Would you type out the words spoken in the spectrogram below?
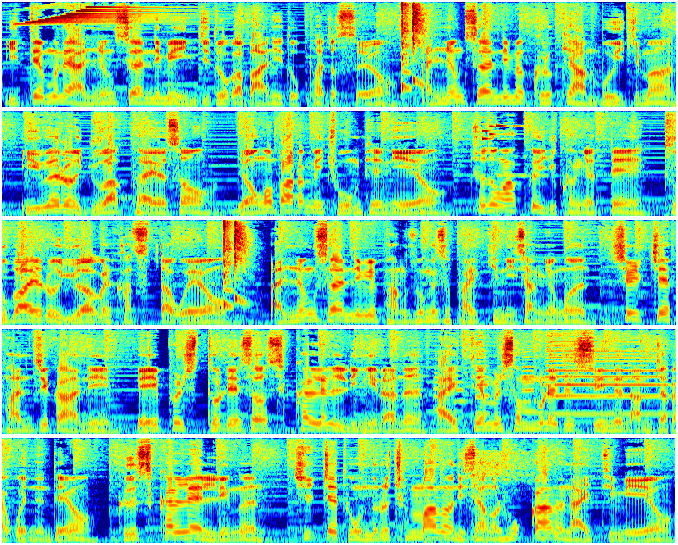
이 때문에 안녕수야님의 인지도가 많이 높아졌어요. 안녕수야님은 그렇게 안 보이지만 의외로 유학파여서 영어 발음이 좋은 편이에요. 초등학교 6학년 때 두바이로 유학을 갔었다고 해요. 안녕수야님이 방송에서 밝힌 이상형은 실제 반지가 아닌 메이플 스토리에서 스칼렛 링이라는 아이템을 선물해 줄 수 있는 남자라고 했는데요. 그 스칼렛 링은 실제 돈으로 천만 원 이상을 호가하는 아이템이에요.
